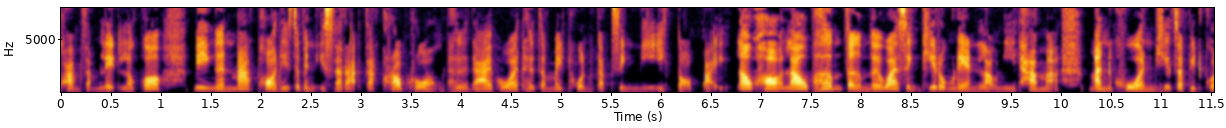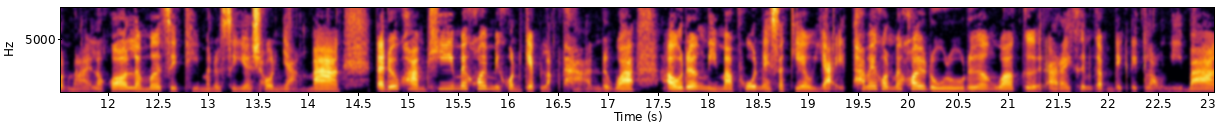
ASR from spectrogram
ความสำเร็จ แล้วก็มีเงินมากพอที่จะเป็นอิสระจากครอบครัวของเธอได้ เพราะว่าเธอจะไม่ทนกับสิ่งนี้อีกต่อไป เราขอเล่าเพิ่มเติมด้วยว่าสิ่งที่โรงเรียนเหล่านี้ทำอะมันควรที่จะผิดกฎหมาย แล้วก็ละเมิดสิทธิมนุษยชนอย่างมาก แต่ด้วยความที่ไม่ค่อยมีคนเก็บหลักฐาน หรือว่าเอาเรื่องนี้มาพูดในสเกลใหญ่ทำให้คนไม่ค่อยรู้รู้เรื่องว่าเกิดอะไรขึ้นกับเด็ก ๆ เหล่านี้บ้าง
